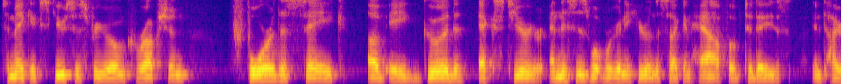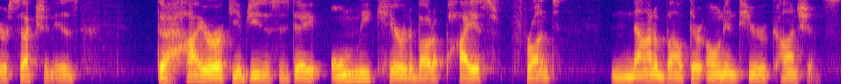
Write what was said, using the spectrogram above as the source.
to make excuses for your own corruption for the sake of a good exterior. And this is what we're going to hear in the second half of today's entire section is the hierarchy of Jesus' day only cared about a pious front, not about their own interior conscience.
